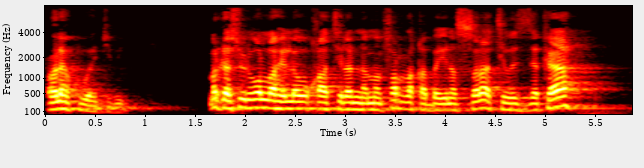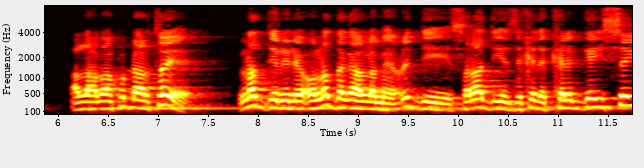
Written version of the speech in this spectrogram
Xoolaha ku waajibin markaasuu yihi wallahi la uqaatilanna man faraqa bayna alsalaati waazakaah allah baan ku dhaartaye la dirire oo la dagaalamay ciddii salaaddiiyo zakada kala geysay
